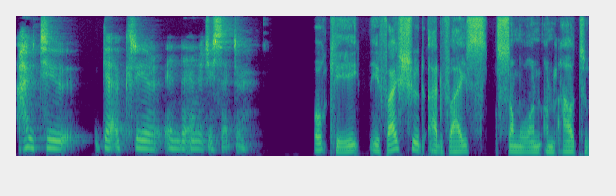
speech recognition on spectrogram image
how to get a career in the energy sector? Okay, if I should advise someone on how to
